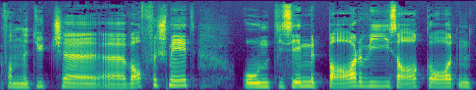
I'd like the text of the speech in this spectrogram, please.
von einem deutschen Waffenschmied und die sind immer paarweise angeordnet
